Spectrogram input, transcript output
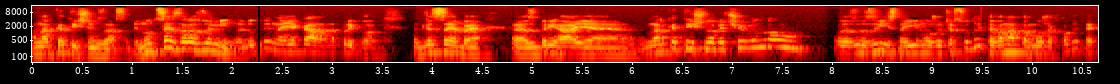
наркотичних засобів. Ну це зрозуміло. Людина, яка, наприклад, для себе е, зберігає наркотичну речовину. е, Звісно, її можуть осудити. Вона там може ходити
